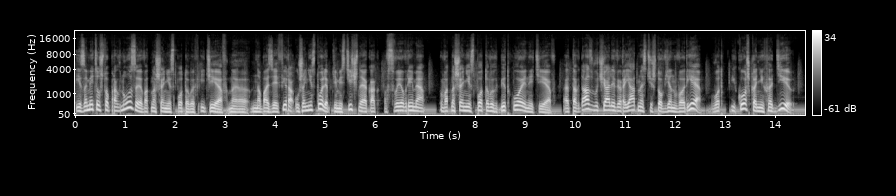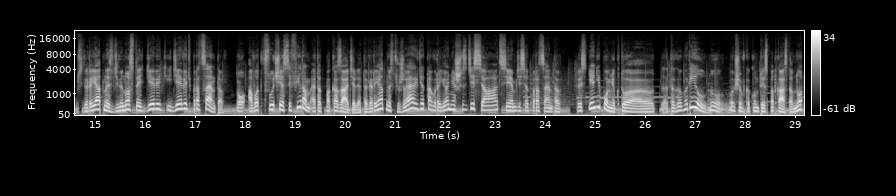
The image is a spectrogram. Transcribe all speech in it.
и заметил, что прогнозы в отношении спотовых ETF на, на базе эфира уже не столь оптимистичные, как в свое время в отношении спотовых биткоин ETF. Э, тогда звучали вероятности, что в январе вот и кошка не ходи, вероятность 99,9%. Ну, а вот в случае с эфиром этот показатель, эта вероятность уже где-то в районе 60-70%. То есть я не помню, кто это говорил, ну, в общем, в каком-то из подкастов, но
